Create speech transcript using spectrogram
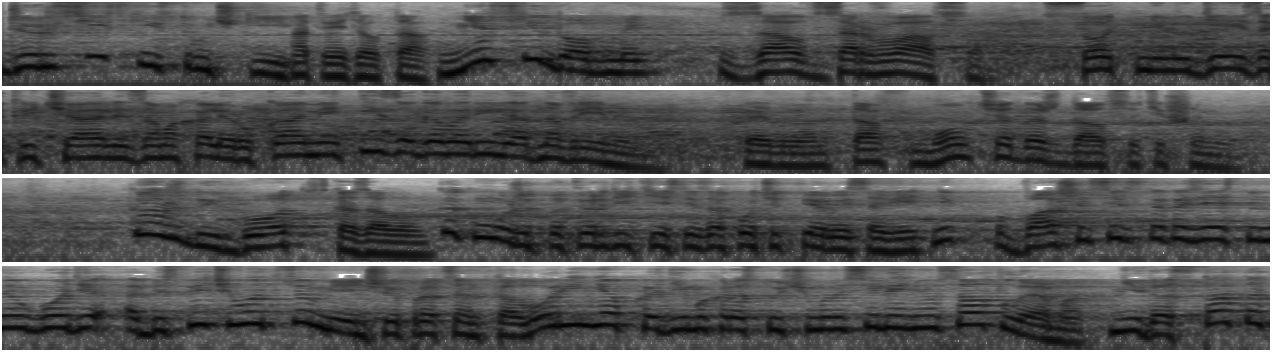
Джерсийские стручки. Ответил Тав. Несъедобны. Зал взорвался. Сотни людей закричали, замахали руками и заговорили одновременно. Хевилан Тафф молча дождался тишины. Каждый год, сказал он, как может подтвердить, если захочет первый советник, ваши сельскохозяйственные угодья обеспечивают все меньший процент калорий, необходимых растущему населению Саутлема. Недостаток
